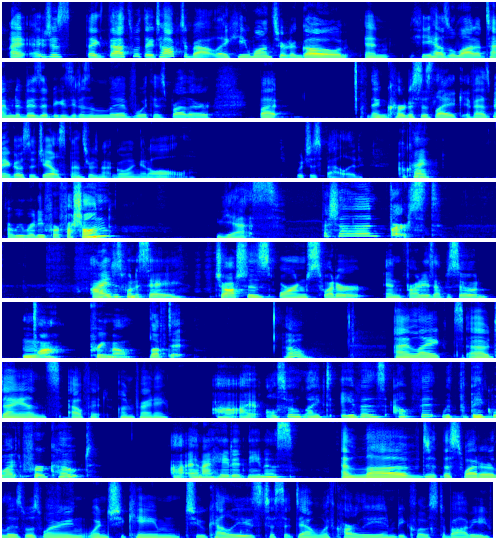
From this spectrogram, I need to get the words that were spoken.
I, I just like that's what they talked about. Like he wants her to go and he has a lot of time to visit because he doesn't live with his brother. But then Curtis is like, if Esme goes to jail, Spencer's not going at all, which is valid. Okay. Are we ready for fashion? Yes. Fashion first. I just want to say Joss's orange sweater in Friday's episode, mwah, primo. Loved it. Oh, I liked uh, Diane's outfit on Friday. Uh, I also liked Ava's outfit with the big white fur coat. Uh, and I hated Nina's. I loved the sweater Liz was wearing when she came to Kelly's to sit down with Carly and be close to Bobbie.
